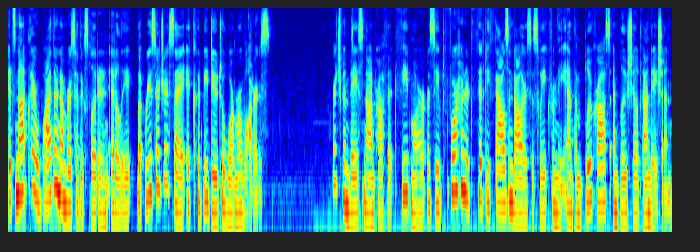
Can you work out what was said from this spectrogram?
It's not clear why their numbers have exploded in Italy, but researchers say it could be due to warmer waters. Richmond based nonprofit Feedmore received $450,000 this week from the Anthem Blue Cross and Blue Shield Foundation.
